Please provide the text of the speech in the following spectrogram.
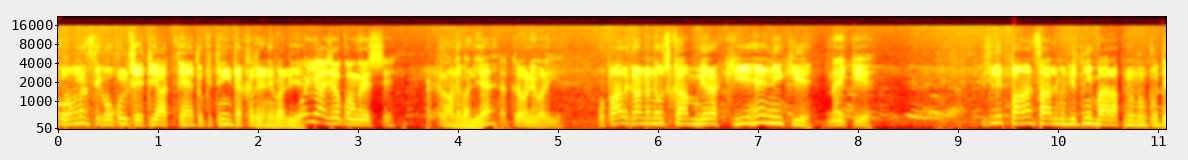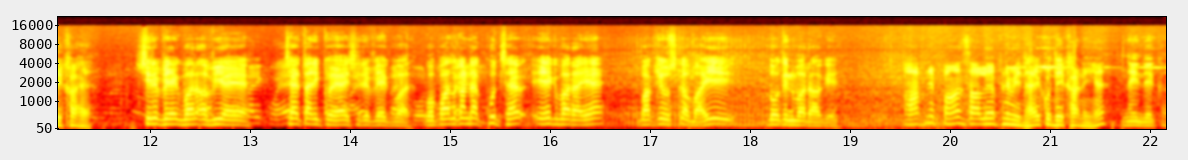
कांग्रेस से गोकुल चेती आते हैं तो कितनी टक्कर रहने वाली है? कोई आ जाओ कांग्रेस से। टक्कर होने वाली है? टक्कर होने वाली है। गोपाल कांडा ने कुछ काम वगैरह किए हैं नहीं किए? नहीं किए। पिछले पाँच साल में कितनी बार आपने उनको देखा है? सिर्फ़ एक बार अभी आया है। छः तारीख को आया है सिर्फ़ एक बार। गोपाल कांडा खुद छः एक बार आया है बाकी उसका भाई दो तीन बार आ गए आपने पाँच साल में अपने विधायक को देखा नहीं है? नहीं देखा।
